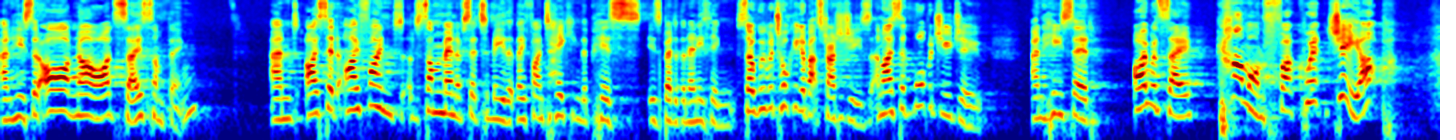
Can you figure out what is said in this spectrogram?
And he said, oh, no, I'd say something. And I said, I find some men have said to me that they find taking the piss is better than anything. So we were talking about strategies, and I said, What would you do? And he said, I would say, Come on, fuckwit, G up.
